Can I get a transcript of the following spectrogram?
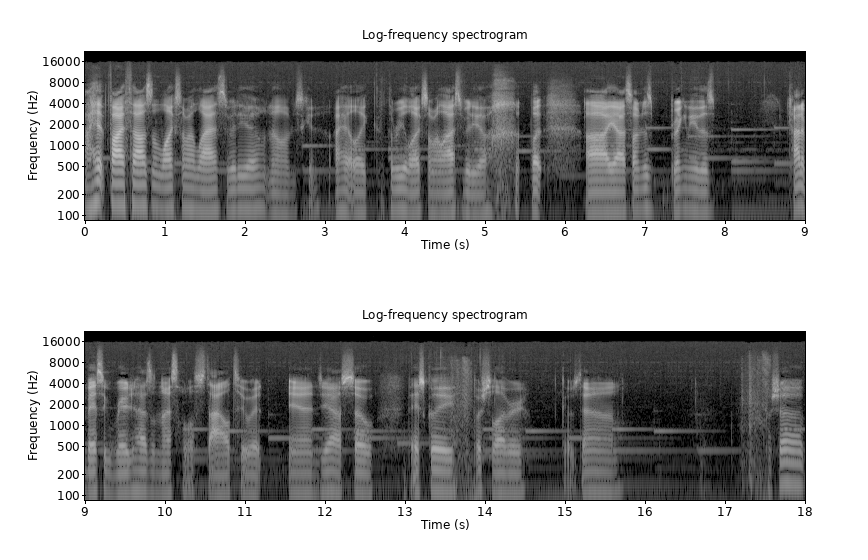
I hit 5,000 likes on my last video. No, I'm just kidding. I hit like three likes on my last video, but uh, yeah. So I'm just bringing you this kind of basic bridge. It has a nice little style to it, and yeah. So basically, push the lever, goes down, push up,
